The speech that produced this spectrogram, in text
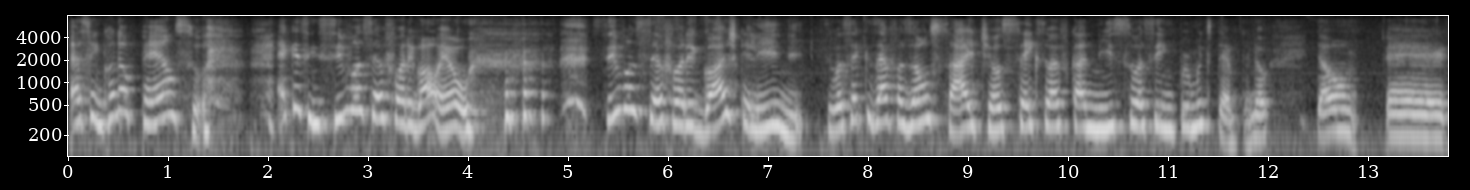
assim, quando eu penso. É que assim, se você for igual eu. se você for igual a Jaqueline, se você quiser fazer um site, eu sei que você vai ficar nisso assim por muito tempo, entendeu? Então, é,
